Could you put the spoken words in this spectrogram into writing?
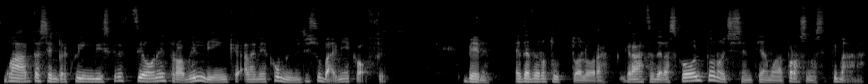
guarda sempre qui in descrizione, trovi il link alla mia community su Buy Me Coffee. Bene, è davvero tutto allora. Grazie dell'ascolto, noi ci sentiamo la prossima settimana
